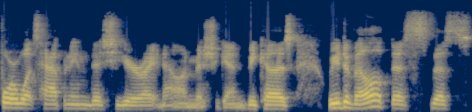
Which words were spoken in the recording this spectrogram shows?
for what's happening this year right now in Michigan because we developed this this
